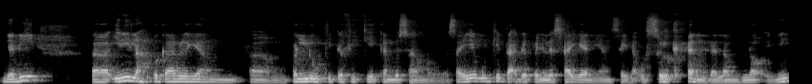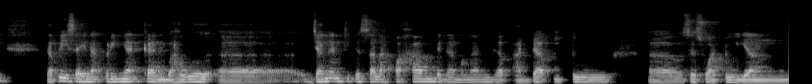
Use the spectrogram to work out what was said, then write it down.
Jadi Uh, inilah perkara yang um, perlu kita fikirkan bersama. Saya mungkin tak ada penyelesaian yang saya nak usulkan dalam blog ini, tapi saya nak peringatkan bahawa uh, jangan kita salah faham dengan menganggap adab itu uh, sesuatu yang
